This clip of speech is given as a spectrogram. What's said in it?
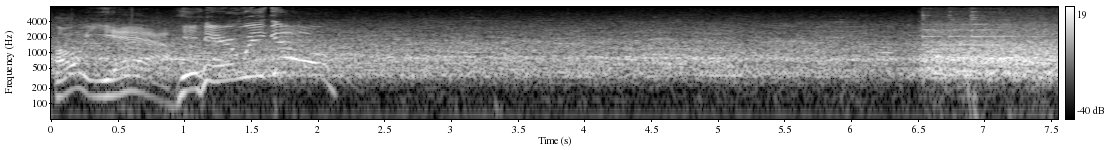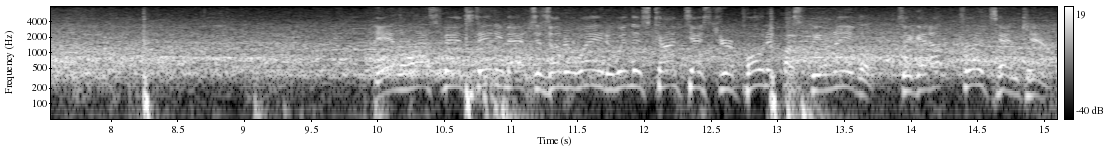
Oh, yeah. Here we go. And the last man standing match is underway. To win this contest, your opponent must be unable to get up for a 10 count.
